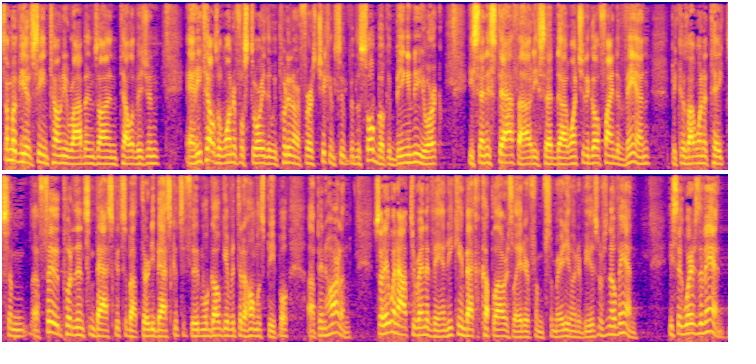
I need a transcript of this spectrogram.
Some of you have seen Tony Robbins on television, and he tells a wonderful story that we put in our first Chicken Soup for the Soul book of being in New York. He sent his staff out. He said, I want you to go find a van because I want to take some uh, food, put it in some baskets, about 30 baskets of food, and we'll go give it to the homeless people up in Harlem. So they went out to rent a van. He came back a couple hours later from some radio interviews. There was no van. He said, Where's the van?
